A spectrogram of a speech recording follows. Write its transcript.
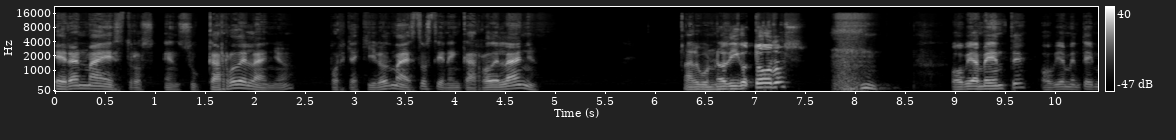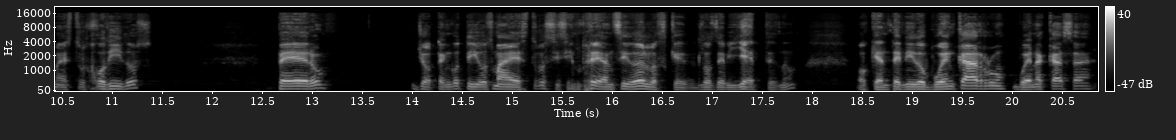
eran maestros en su carro del año, porque aquí los maestros tienen carro del año. Algunos. No digo todos, obviamente, obviamente hay maestros jodidos, pero yo tengo tíos maestros y siempre han sido los que los de billetes, ¿no? O que han tenido buen carro, buena casa,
